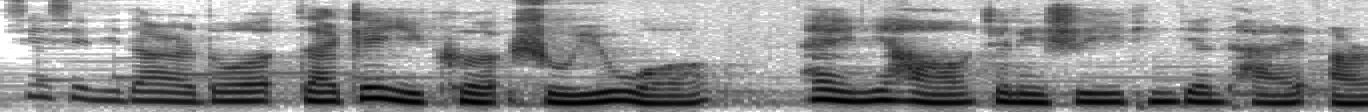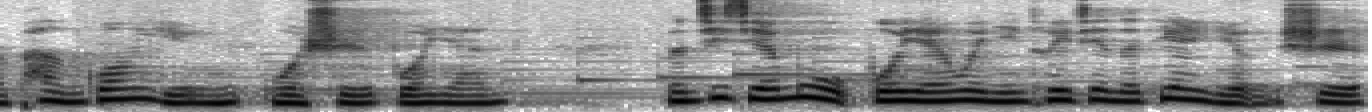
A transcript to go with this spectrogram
谢谢你的耳朵，在这一刻属于我。嘿，你好，这里是一听电台耳畔光影，我是博言。本期节目，博言为您推荐的电影是《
